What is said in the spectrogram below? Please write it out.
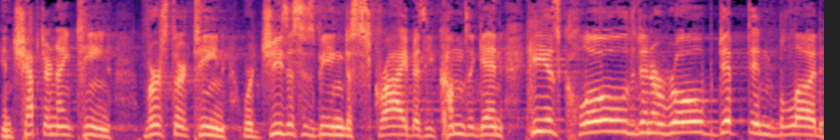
in chapter 19, verse 13, where Jesus is being described as he comes again, he is clothed in a robe dipped in blood,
